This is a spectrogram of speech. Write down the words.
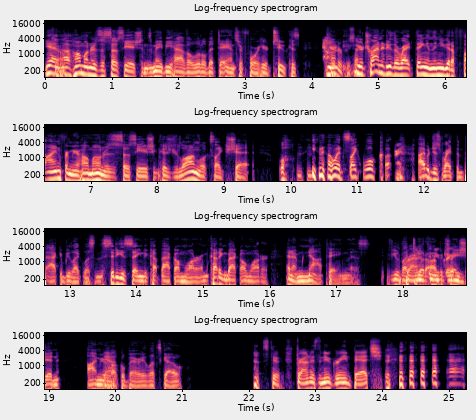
Yeah, and So- uh, homeowners associations maybe have a little bit to answer for here too, because you're, 100%. you're trying to do the right thing, and then you get a fine from your homeowners association because your lawn looks like shit. Well, you know, it's like, well, cu- Right. I would just write them back and be like, listen, the city is saying to cut back on water. I'm cutting back on water, and I'm not paying this. If you'd like Brown to go to arbitration, I'm your Yeah. Huckleberry. Let's go. let's do it brown is the new green bitch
